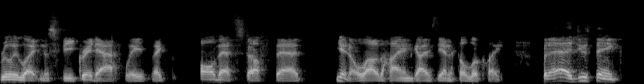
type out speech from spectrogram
really light in his feet, great athlete, like all that stuff that you know a lot of the high end guys the NFL look like. But I do think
